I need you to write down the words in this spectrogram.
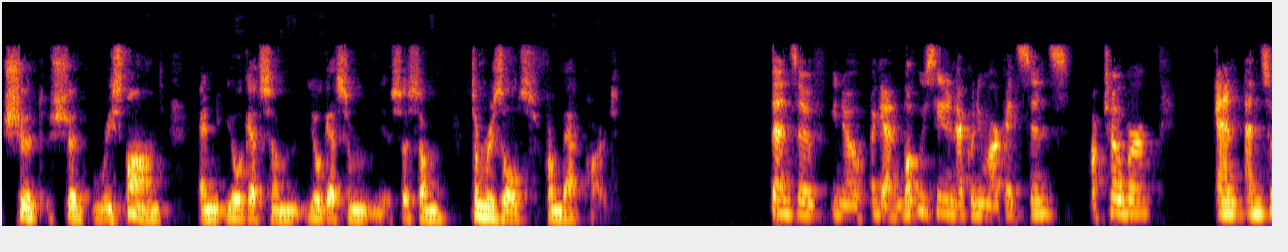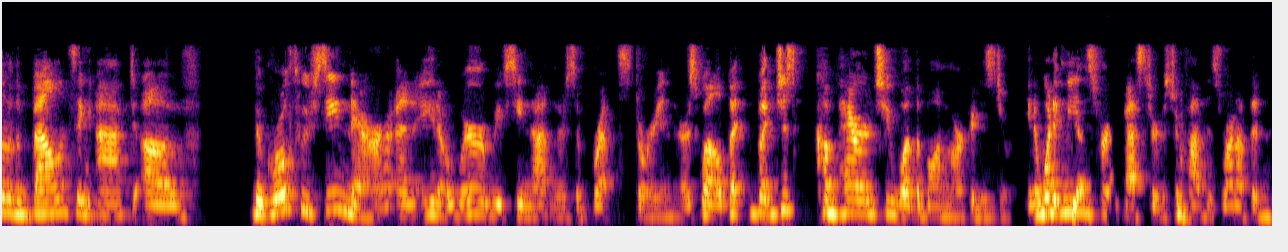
should should respond, and you'll get some you'll get some so some some results from that part. sense of, you know, again, what we've seen in equity markets since October and and sort of the balancing act of the growth we've seen there and you know where we've seen that and there's a breadth story in there as well but but just compared to what the bond market is doing you know what it means for investors to have had this run up in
